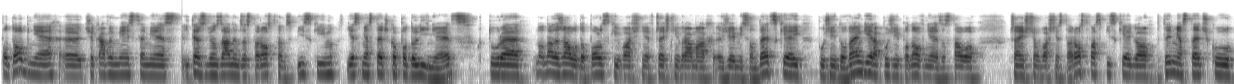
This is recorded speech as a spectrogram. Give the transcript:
podobnie e, ciekawym miejscem jest i też związanym ze starostwem spiskim jest miasteczko Podoliniec, które no, należało do Polski właśnie wcześniej w ramach ziemi sądeckiej, później do Węgier, a później ponownie zostało częścią właśnie starostwa spiskiego. W tym miasteczku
